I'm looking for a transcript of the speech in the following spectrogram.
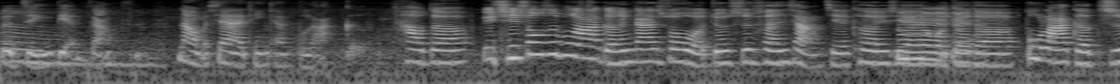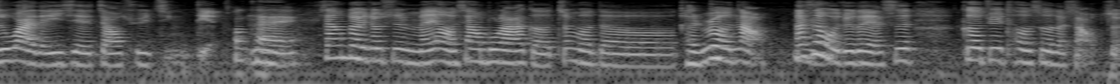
的景点，这样子。那我们现在来听一下布拉格。好的，与其说是布拉格，应该说我就是分享捷克一些我觉得布拉格之外的一些郊区景点。OK，、相对就是没有像布拉格这么的很热闹，但是我觉得也是各具特色的小镇，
